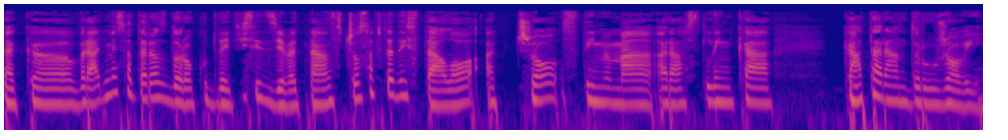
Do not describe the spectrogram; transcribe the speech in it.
Tak e, vráťme sa teraz do roku 2019. Čo sa vtedy stalo a čo s tým má rastlinka katarant rúžový?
